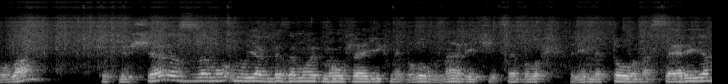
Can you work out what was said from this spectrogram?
була. Хотів ще раз замов... ну, якби замовити, але вже їх не було в налічі. Це була лімітована серія,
